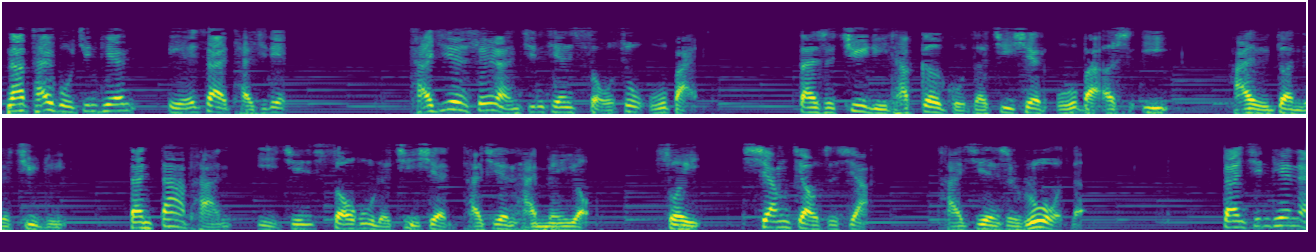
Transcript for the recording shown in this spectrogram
那台股今天跌在台积电，台积电虽然今天守住五百，但是距离它个股的季线五百二十一还有一段的距离。但大盘已经收复了季线，台积电还没有，所以相较之下，台积电是弱的。但今天呢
